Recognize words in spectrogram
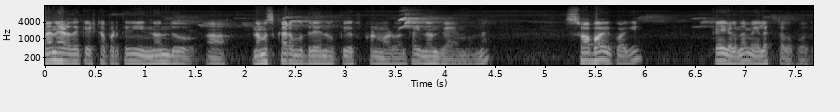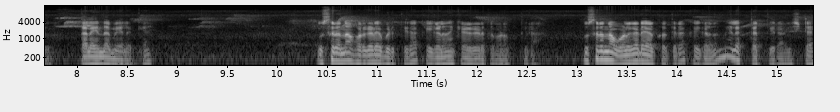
ನಾನು ಹೇಳೋದಕ್ಕೆ ಇಷ್ಟಪಡ್ತೀನಿ ಇನ್ನೊಂದು ನಮಸ್ಕಾರ ಮುದ್ರೆಯನ್ನು ಉಪಯೋಗಿಸ್ಕೊಂಡು ಮಾಡುವಂಥ ಇನ್ನೊಂದು ವ್ಯಾಯಾಮವನ್ನು. ಸ್ವಾಭಾವಿಕವಾಗಿ ಕೈಗಳನ್ನು ಮೇಲಕ್ಕೆ ತಗೋಬೋದು, ತಲೆಯಿಂದ ಮೇಲಕ್ಕೆ. ಉಸಿರನ್ನ ಹೊರಗಡೆ ಬಿಡ್ತೀರಾ? ಕೈಗಳನ್ನು ಕೆಳಗಡೆ ತಗೊಂಡು ಹೋಗ್ತೀರಾ ಉಸಿರನ್ನ ಒಳಗಡೆ ಹಾಕೋತೀರಾ? ಕೈಗಳನ್ನು ಮೇಲಕ್ಕೆ ತರ್ತೀರಾ? ಇಷ್ಟೇ.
